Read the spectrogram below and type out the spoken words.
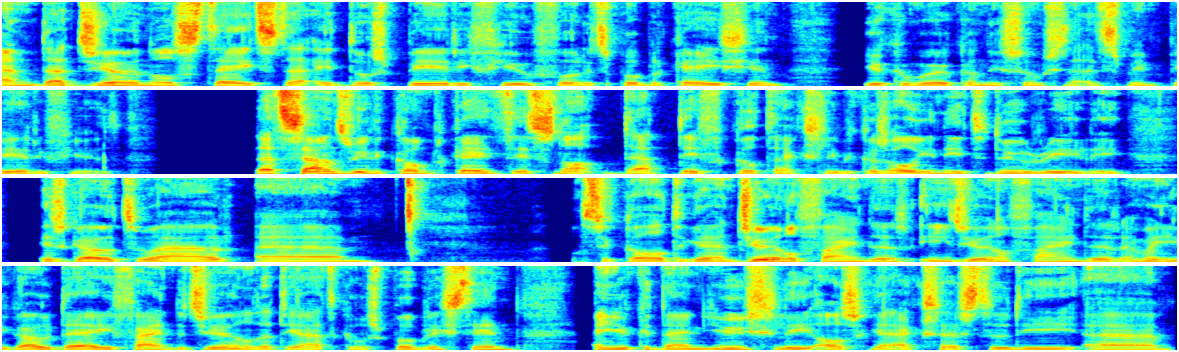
and that journal states that it does peer review for its publication, you can work on the assumption that it's been peer reviewed. That sounds really complicated. It's not that difficult actually, because all you need to do really is go to our um, what's it called again? Journal Finder, e-journal finder, and when you go there, you find the journal that the article was published in, and you can then usually also get access to the um,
